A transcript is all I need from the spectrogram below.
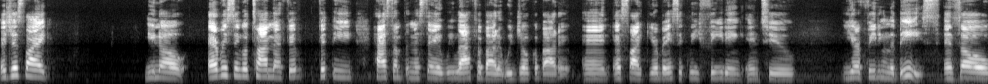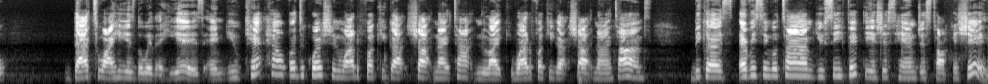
It's just like, you know, every single time that 50 has something to say, we laugh about it, we joke about it. And it's like you're basically feeding into, you're feeding the beast. And so that's why he is the way that he is. And you can't help but to question why the fuck he got shot nine times. Like, why the fuck he got shot nine times because every single time you see 50 it's just him just talking shit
